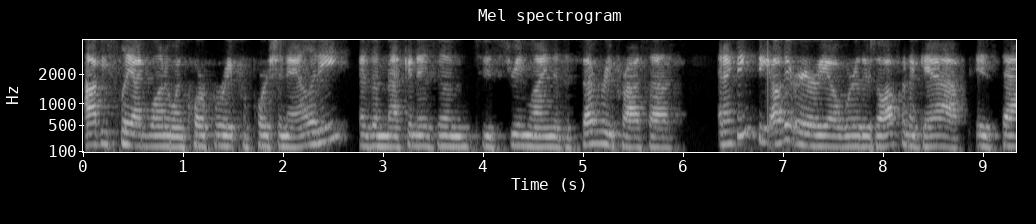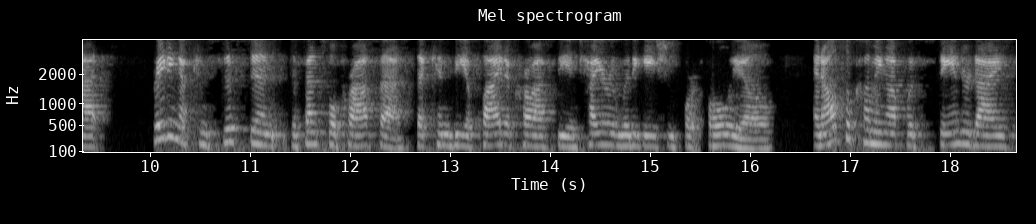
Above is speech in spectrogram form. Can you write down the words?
Obviously, I'd want to incorporate proportionality as a mechanism to streamline the discovery process. And I think the other area where there's often a gap is that creating a consistent defensible process that can be applied across the entire litigation portfolio and also coming up with standardized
